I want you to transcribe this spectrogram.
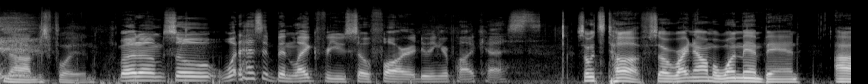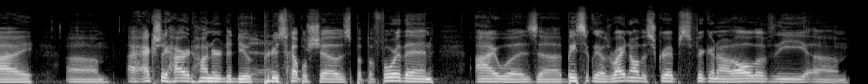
nah, I'm just playing. But um, so what has it been like for you so far doing your podcast? So it's tough. So right now I'm a one man band. I um, I actually hired Hunter to do Yeah. produce a couple shows, but before then I was uh, basically I was writing all the scripts, figuring out all of the um,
